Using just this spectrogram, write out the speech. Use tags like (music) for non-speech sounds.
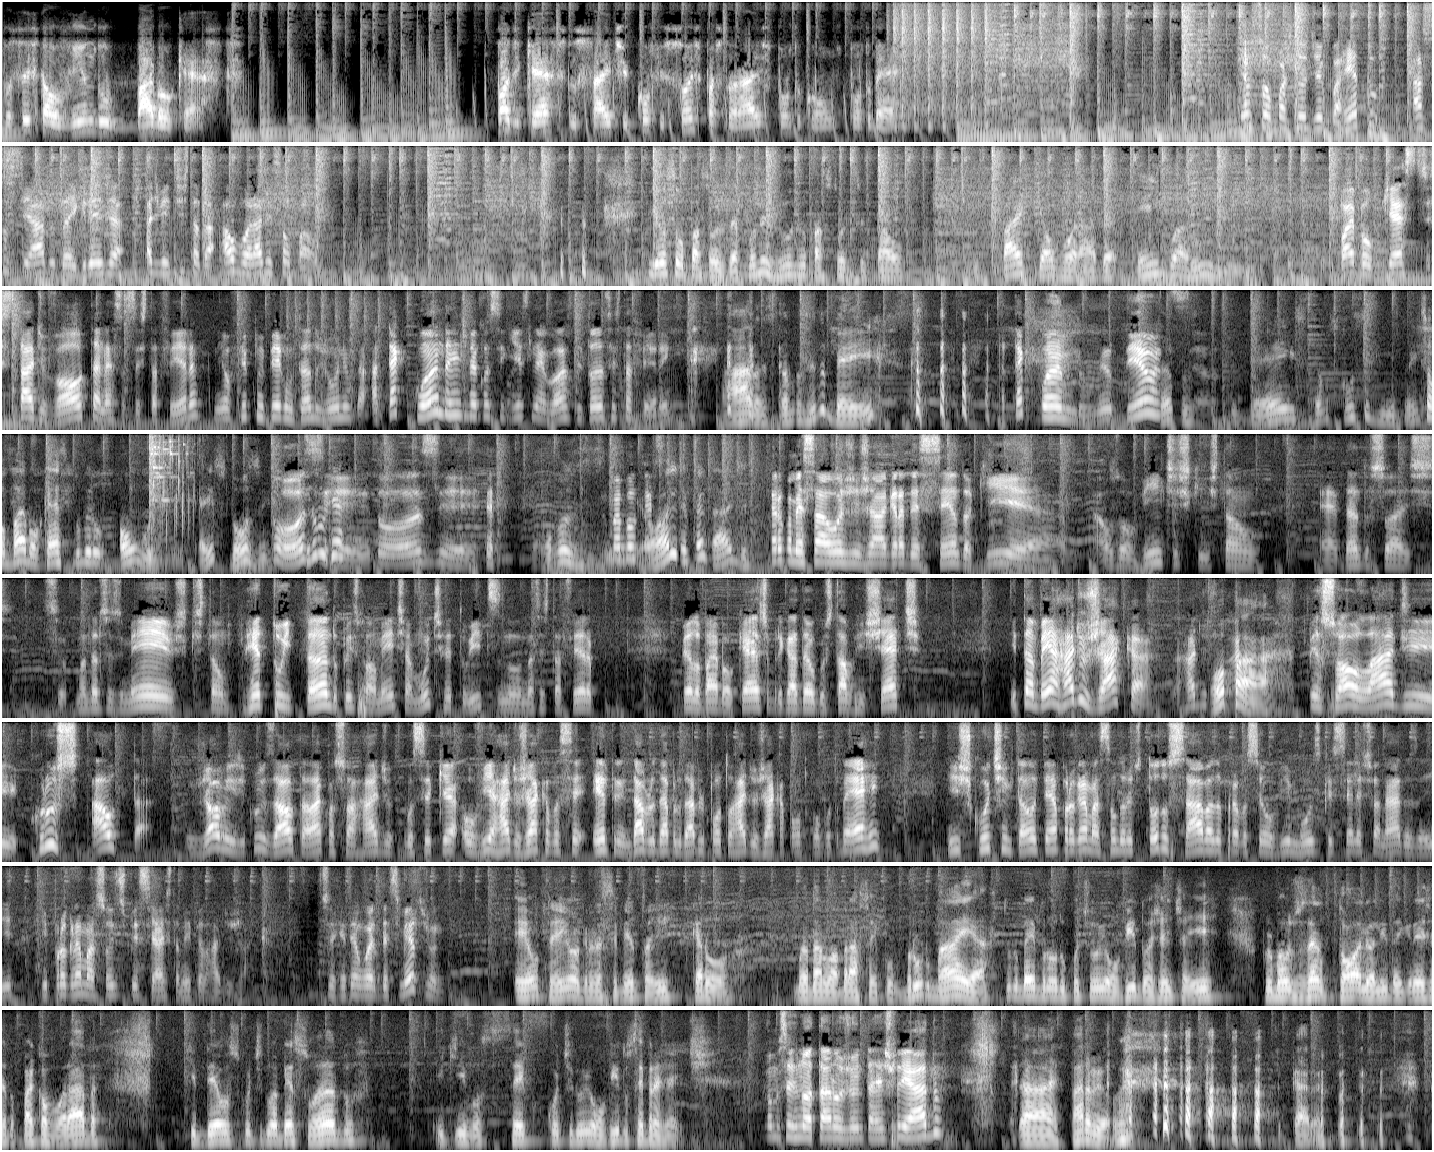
Você está ouvindo o Biblecast. Podcast do site confissõespastorais.com.br. Eu sou o pastor Diego Barreto, associado da Igreja Adventista da Alvorada em São Paulo. (laughs) E eu sou o pastor José Flone Júnior, pastor distrital do Parque Alvorada em Guarulhos. O Biblecast está de volta nessa sexta-feira e eu fico me perguntando, Júnior, até quando a gente vai conseguir esse negócio de toda sexta-feira, hein? Ah, nós estamos indo bem, hein? (laughs) Até quando? Meu Deus do Estamos céu. indo bem, estamos conseguindo. Esse é o Biblecast número 11. É isso? 12? Que número que é? 12, 12. 12. Biblecast. Olha, é verdade. Quero começar hoje já agradecendo aqui eh, aos ouvintes que estão eh, dando suas. Mandando seus e-mails, que estão retweetando principalmente, há muitos retweets no- na sexta-feira pelo Biblecast. Obrigado ao Gustavo Richetti. E também a Rádio Jaca. A Rádio Jaca, Opa! pessoal lá de Cruz Alta. Jovens de Cruz Alta lá com a sua rádio. Você quer ouvir a Rádio Jaca, você entra em www.radiojaca.com.br e escute então, tem a programação durante todo o sábado para você ouvir músicas selecionadas aí e programações especiais também pela Rádio Jaca. Você quer ter algum agradecimento, Júnior? Eu tenho um agradecimento aí. Quero mandar um abraço aí pro Bruno Maia. Tudo bem, Bruno? Continue ouvindo a gente aí. Pro irmão José Antônio ali da igreja do Parque Alvorada. Que Deus continue abençoando e que você continue ouvindo sempre a gente. Como vocês notaram, o Júnior tá resfriado. Ai, para, meu. (laughs) Caramba.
